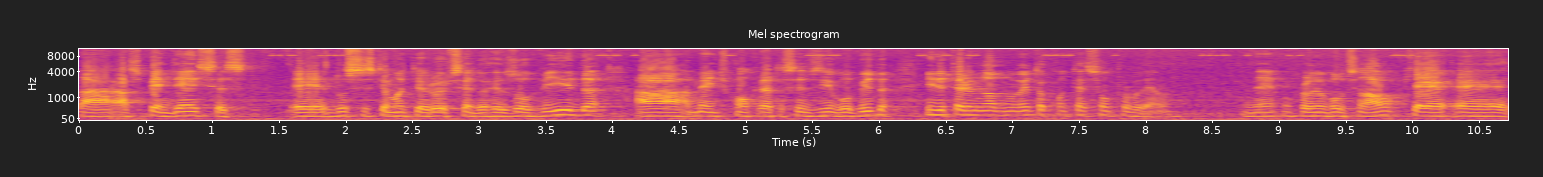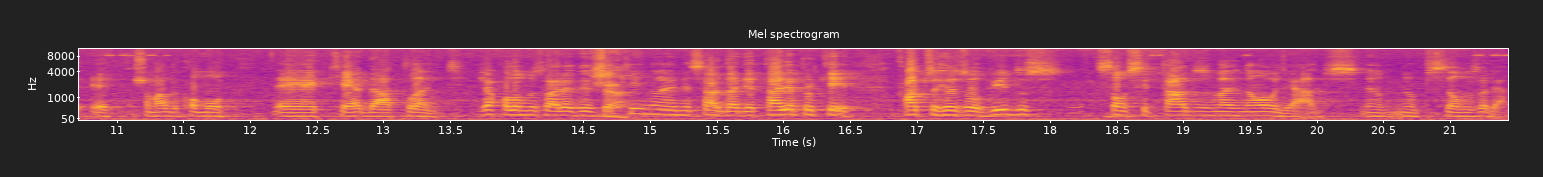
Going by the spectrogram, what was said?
as pendências eh, do sistema anterior sendo resolvida, a mente concreta sendo desenvolvida, em determinado momento acontece um problema, né, um problema evolucional que é, é- é chamado como é, queda Atlante. Já falamos várias vezes Já. aqui, não é necessário dar detalhe porque fatos resolvidos são citados, mas não olhados, né, não precisamos olhar.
